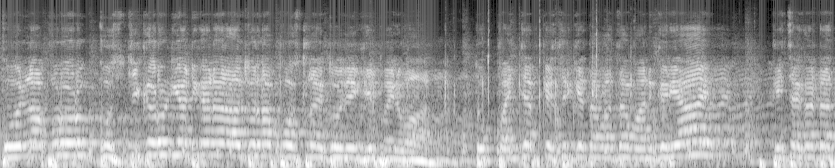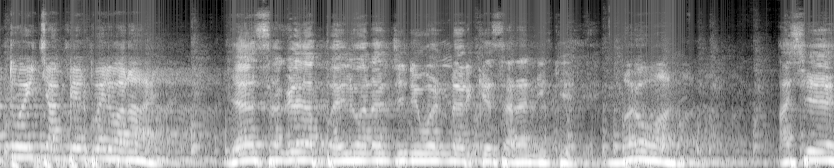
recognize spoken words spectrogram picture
कोल्हापूरवरून कुस्ती करून या ठिकाणी राजूरला पोहोचलाय तो देखील पैलवान. तो पंजाब केसरी किताबाचा मानकरी आहे. तिच्या गटात तोही चॅम्पियन पैलवान आहे. या सगळ्या पैलवानांची निवड नरके सरांनी केली. बरोबर. अशी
